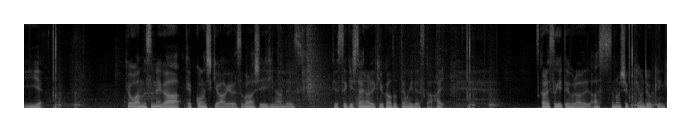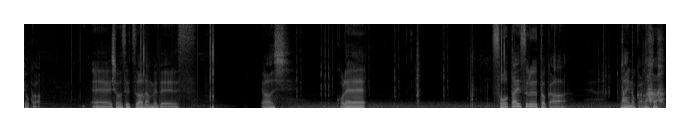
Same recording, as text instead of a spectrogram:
いいえ。今日は娘が結婚式を挙げる素晴らしい日なんです。欠席したいので休暇を取ってもいいですか？はい。疲れすぎて振られる。明日の出勤を条件に許可。えー、小説はダメです。よし。これ早退するとかないのかな？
